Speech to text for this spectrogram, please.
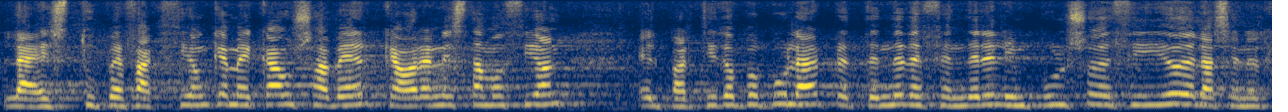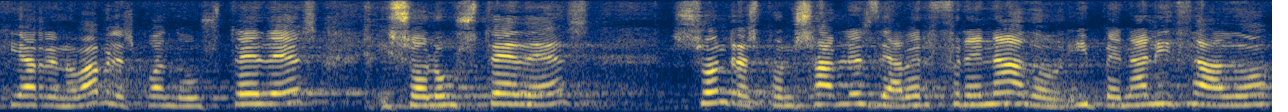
la estupefacción que me causa ver que ahora en esta moción el Partido Popular pretende defender el impulso decidido de las energías renovables, cuando ustedes, y solo ustedes, son responsables de haber frenado y penalizado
